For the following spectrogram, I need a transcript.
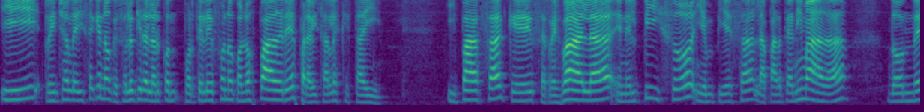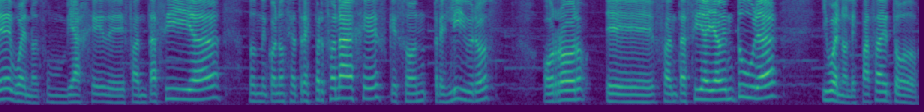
Y Richard le dice que no, que solo quiere hablar con- por teléfono con los padres para avisarles que está ahí. Y pasa que se resbala en el piso y empieza la parte animada, donde, bueno, es un viaje de fantasía, donde conoce a tres personajes, que son tres libros, horror, eh, fantasía y aventura, y bueno, les pasa de todo.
